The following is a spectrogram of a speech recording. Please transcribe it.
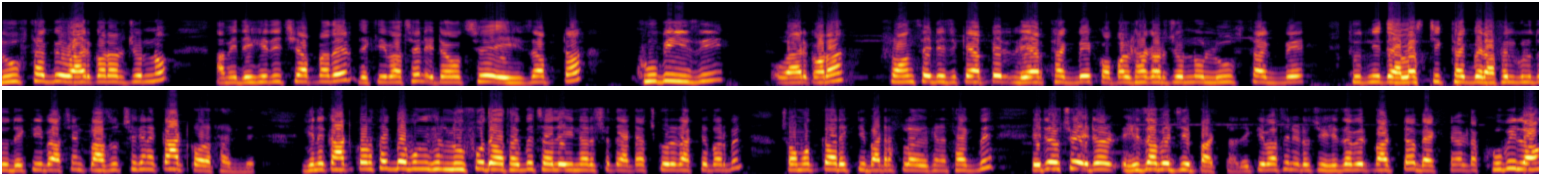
লুফ থাকবে ওয়ার করার জন্য। আমি দেখিয়ে দিচ্ছি আপনাদের দেখতে পাচ্ছেন, এটা হচ্ছে এই হিসাবটা খুবই ইজি ওয়্যার করা। ফ্রন্ট সাইডে যে ক্যাপের লেয়ার থাকবে, কপাল ঢাকার জন্য লুফ থাকবে, থুতনিতে এলাস্টিক থাকবে রাফেলগুলো তো দেখতেই পাচ্ছেন প্লাস হচ্ছে এখানে কাট করা থাকবে। এখানে কাট করা থাকবে এবং এখানে লুফও দেওয়া থাকবে, চাইলে ইনারের সাথে অ্যাটাচ করে রাখতে পারবেন। চমৎকার একটি বাটারফ্লাই এখানে থাকবে। এটা হচ্ছে এটার হেজাবের যে পার্টটা দেখতে পাচ্ছেন, এটা হচ্ছে হেজাবের পার্টটা ব্যাক প্যানেলটা খুবই লং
